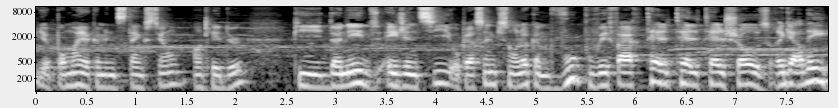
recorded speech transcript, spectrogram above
Il y a, pour moi, il y a comme une distinction entre les deux. Puis donner du agency aux personnes qui sont là, comme vous pouvez faire telle, telle, telle chose. Regardez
